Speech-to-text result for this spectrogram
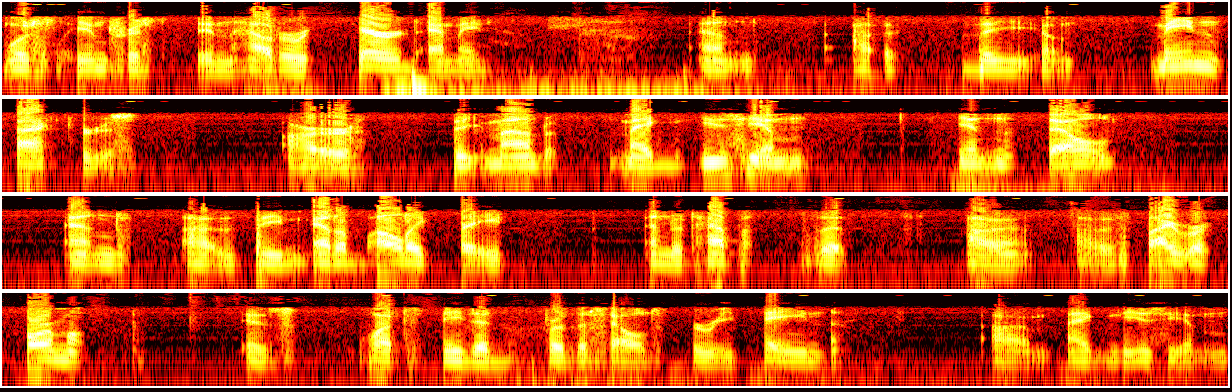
mostly interested in how to repair damage, and uh, the um, main factors are the amount of magnesium in the cells and uh, the metabolic rate. And it happens that uh, uh, thyroid hormone is what's needed for the cells to retain um, magnesium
